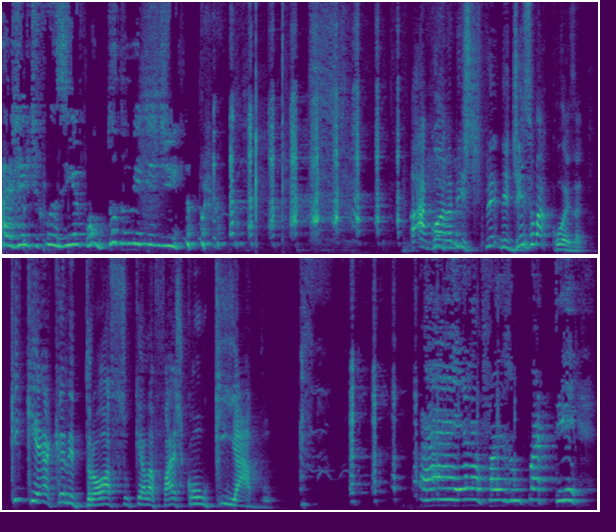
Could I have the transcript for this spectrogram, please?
a gente cozinha com tudo medidinho. Agora, me, me diz uma coisa. O que, que é aquele troço que ela faz com o quiabo? Ah, ela faz um patê.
